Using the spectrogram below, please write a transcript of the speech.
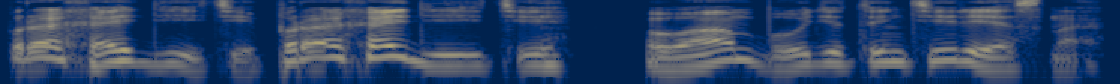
Проходите, проходите, вам будет интересно.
